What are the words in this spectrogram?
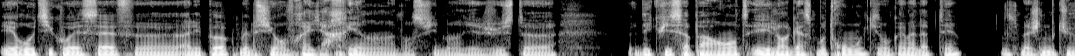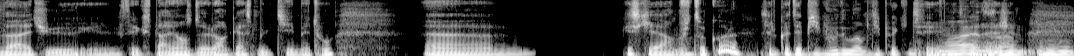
érotique au SF euh, à l'époque, même si en vrai, il y a rien hein, dans ce film. hein. Il y a juste euh, des cuisses apparentes et l'orgasme au tronc qu'ils ont quand même adapté. Donc, Imagine où tu vas et tu fais l'expérience de l'orgasme ultime et tout. Qu'est-ce qu'il y a Plutôt cool. C'est le côté pipoudou un petit peu qui te fait, te. Mhm.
